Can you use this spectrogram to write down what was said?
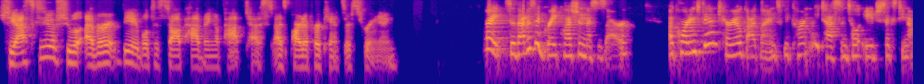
She asks you if she will ever be able to stop having a pap test as part of her cancer screening. Right. So that is a great question, Mrs. R. According to the Ontario guidelines, we currently test until age 69.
